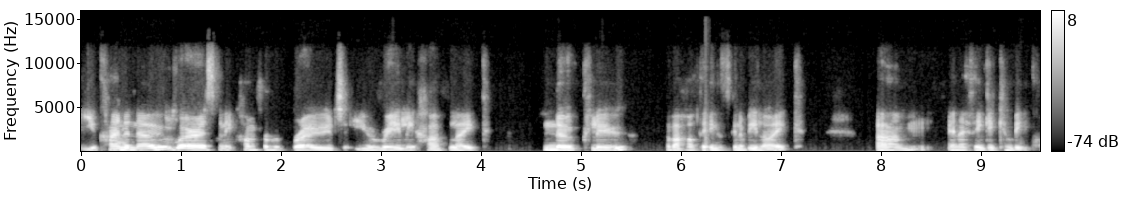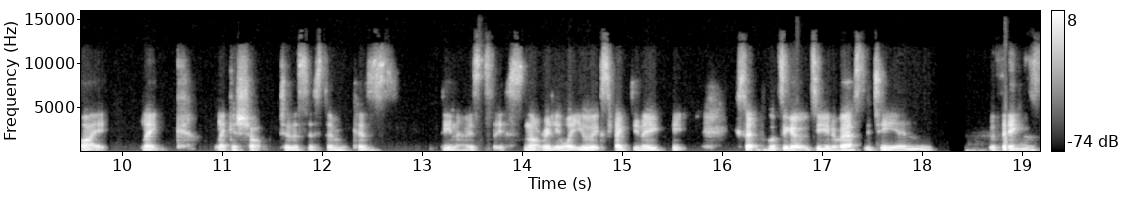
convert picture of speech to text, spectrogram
you kind of know. Whereas when it comes from abroad, you really have like no clue about how things are going to be like. Um, and I think it can be quite like like a shock to the system because you know it's, it's not really what you expect. You know, you expect people to go to university and the things,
